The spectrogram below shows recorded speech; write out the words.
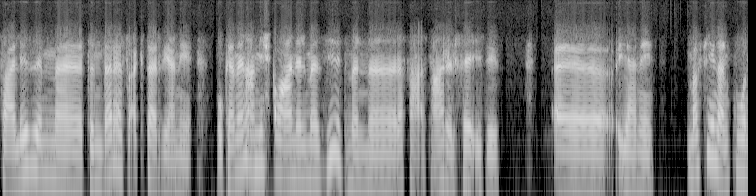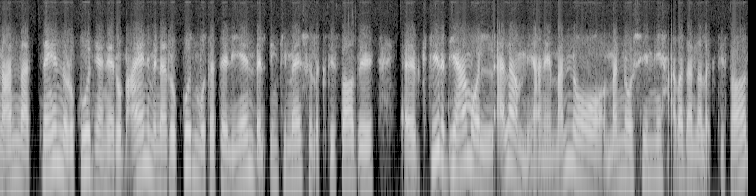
فلازم تندرس أكثر يعني. وكمان عم يحكوا عن المزيد من رفع أسعار الفائدة. يعني ما فينا نكون عندنا اثنين ركود يعني ربعين من الركود متتاليين بالانكماش الاقتصادي. كثير بيعمل الم يعني منه منه شيء منيح ابدا للاقتصاد.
